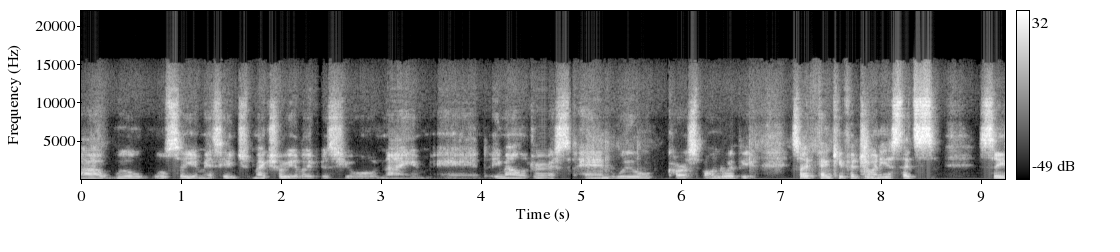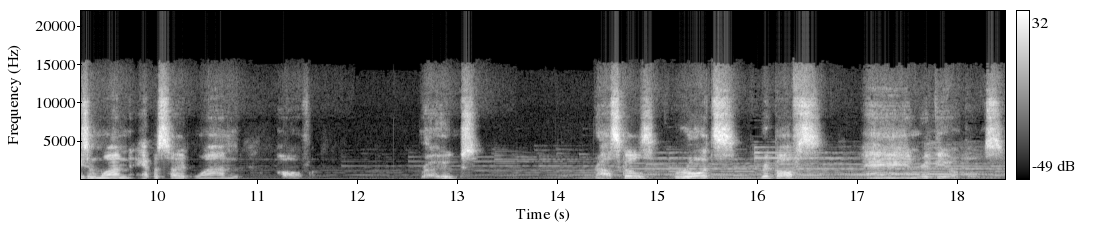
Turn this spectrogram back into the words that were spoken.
uh, we'll we'll see your message. Make sure you leave us your name and email address, and we'll correspond with you. So thank you for joining us. That's season one, episode one of Rogues, Rascals, Rorts, Ripoffs, and Reviewables.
